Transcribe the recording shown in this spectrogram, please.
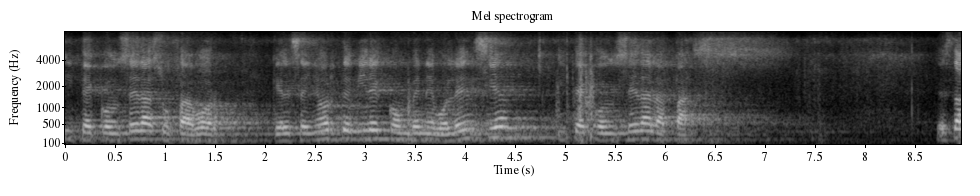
y te conceda su favor. Que el Señor te mire con benevolencia te conceda la paz. Esta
